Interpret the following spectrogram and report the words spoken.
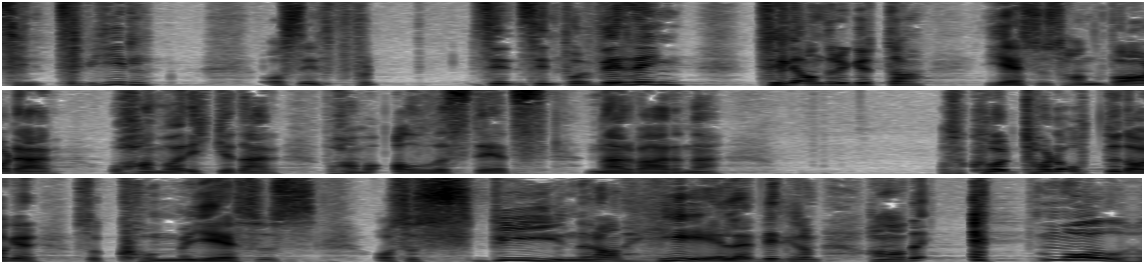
sin tvil og sin, for, sin, sin forvirring til de andre gutta. Jesus han var der, og han var ikke der, for han var alle steds nærværende. Og Så tar det åtte dager, så kommer Jesus, og så begynner han hele virker som Han hadde ett mål,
